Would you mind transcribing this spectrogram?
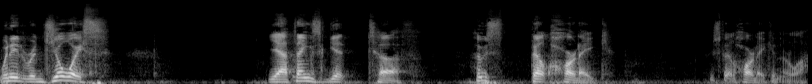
We need to rejoice. Yeah, things get tough. Who's felt heartache? Who's felt heartache in their life?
